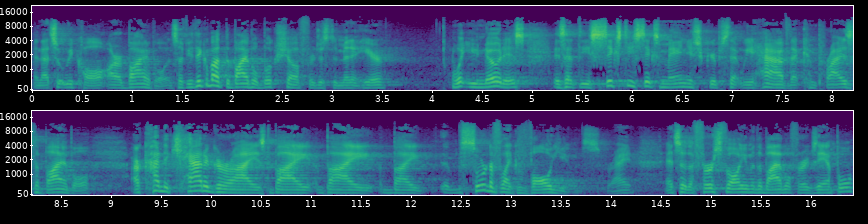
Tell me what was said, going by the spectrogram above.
and that's what we call our Bible. And so if you think about the Bible bookshelf for just a minute here, what you notice is that these 66 manuscripts that we have that comprise the Bible are kind of categorized by, by, by sort of like volumes, right? And so the first volume of the Bible, for example,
